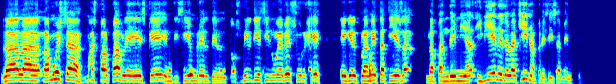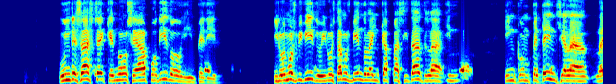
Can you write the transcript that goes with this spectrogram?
La, muestra más palpable es que en diciembre del 2019 surge en el planeta Tierra la pandemia y viene de la China precisamente. Un desastre que no se ha podido impedir. Y lo hemos vivido y lo estamos viendo, la incapacidad, la incompetencia, la,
